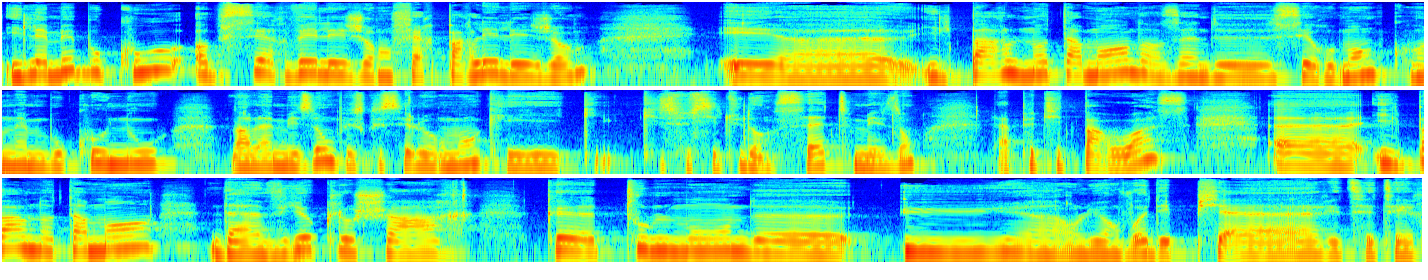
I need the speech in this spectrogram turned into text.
il aimait beaucoup observer les gens, faire parler les gens. Et euh, il parle notamment dans un de ses romans qu'on aime beaucoup, nous, dans la maison, puisque c'est le roman qui, qui, se situe dans cette maison, la petite paroisse. Euh, il parle notamment d'un vieux clochard que tout le monde euh, eut, on lui envoie des pierres, etc.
